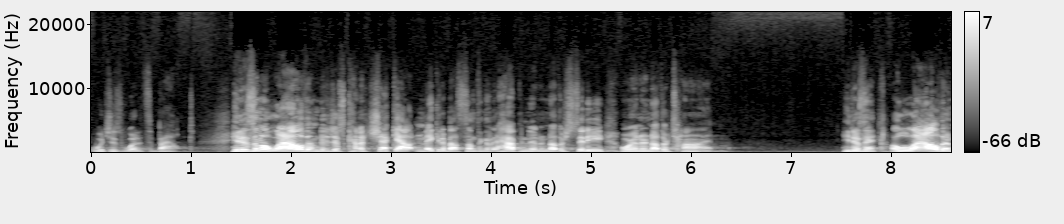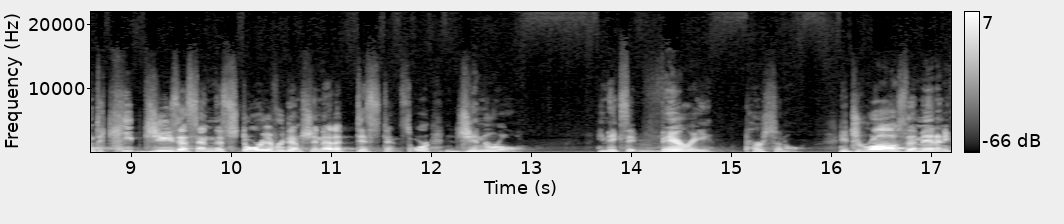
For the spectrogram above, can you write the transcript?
which is what it's about. He doesn't allow them to just kind of check out and make it about something that happened in another city or in another time. He doesn't allow them to keep Jesus and this story of redemption at a distance or general. He makes it very personal. He draws them in and he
